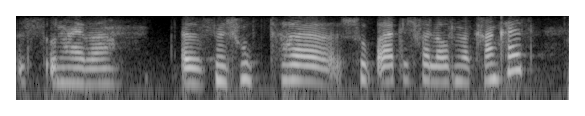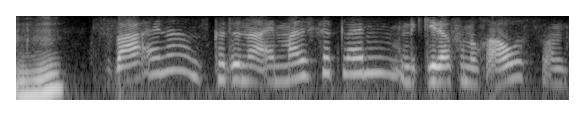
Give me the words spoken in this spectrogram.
ist unheilbar. Also es ist eine schub, schubartig verlaufende Krankheit. Mhm. Es war eine, es könnte eine Einmaligkeit bleiben und ich gehe davon auch aus und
